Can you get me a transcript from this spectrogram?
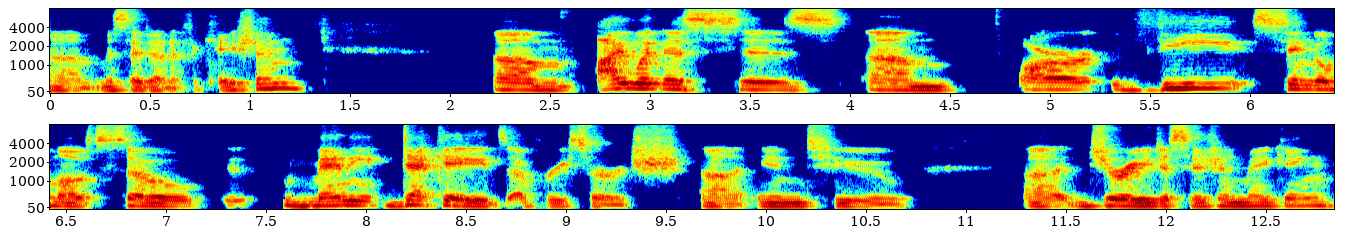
uh, misidentification. Um, eyewitnesses um, are the single most, so many decades of research uh, into uh, jury decision making.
